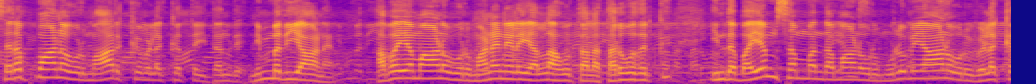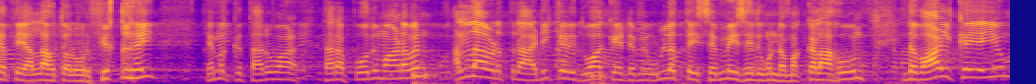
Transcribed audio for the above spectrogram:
சிறப்பான ஒரு மார்க்க விளக்கத்தை தந்து நிம்மதியான அபயமான ஒரு மனநிலை அல்லாஹு தாலா தருவதற்கு இந்த பயம் சம்பந்தமான ஒரு முழுமையான ஒரு விளக்கத்தை அல்லாஹு தாலா ஒரு ஃபிக்குகை எமக்கு தருவா தர போதுமானவன். அல்லாவிடத்தில் அடிக்கடி துவா கேட்டமே உள்ளத்தை செம்மை செய்து கொண்ட மக்களாகவும் இந்த வாழ்க்கையையும்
